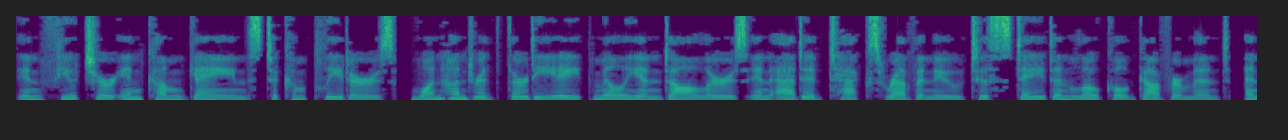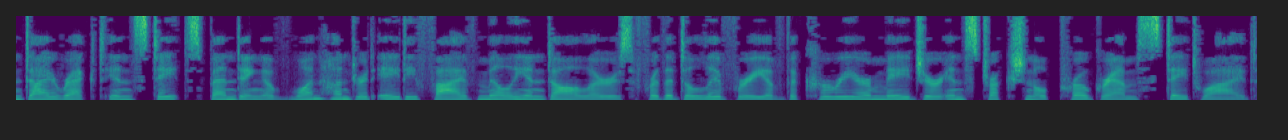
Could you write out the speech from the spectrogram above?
in future income gains to completers, $138 million in added tax revenue to state and local government, and direct in-state spending of $185 million for the delivery of the Career Major instructional programs statewide.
